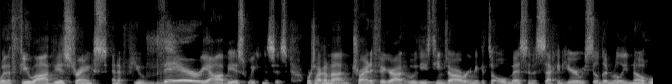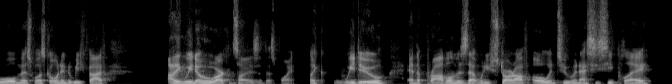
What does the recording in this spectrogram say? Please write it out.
with a few obvious strengths and a few very obvious weaknesses. We're talking about mm-hmm. trying to figure out who these teams are. We're going to get to Ole Miss in a second here. We still didn't really know who Ole Miss was going into week five. I think we know who Arkansas is at this point. Like we do. And the problem is that when you start off 0 and 2 in SEC play,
